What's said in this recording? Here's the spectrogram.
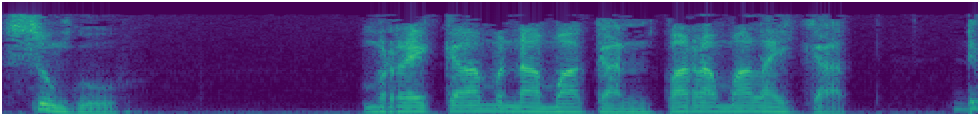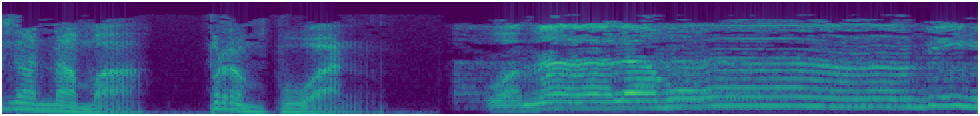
sungguh mereka menamakan para malaikat dengan nama perempuan. وما لهم به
